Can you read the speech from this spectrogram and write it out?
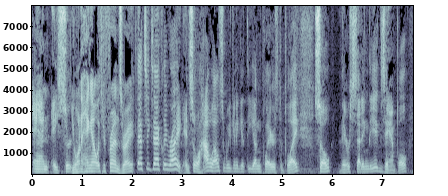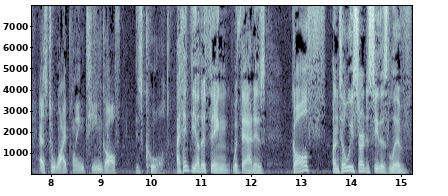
and a certain. You want to hang out with your friends, right? That's exactly right. And so, how else are we going to get the young players to play? So, they're setting the example as to why playing team golf is cool. I think the other thing with that is golf, until we started to see this LIV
